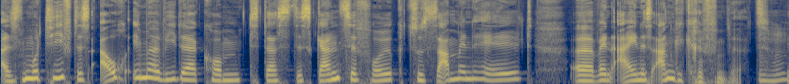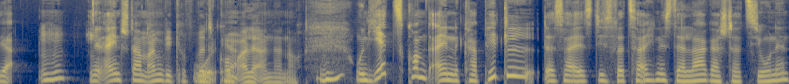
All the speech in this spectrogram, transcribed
als Motiv, das auch immer wieder kommt, dass das ganze Volk zusammenhält, äh, wenn eines angegriffen wird. Mhm. Ja. Mhm. Wenn ein Stamm angegriffen wird, oh, kommen ja. alle anderen auch. Mhm. Und jetzt kommt ein Kapitel, das heißt dieses Verzeichnis der Lagerstationen.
